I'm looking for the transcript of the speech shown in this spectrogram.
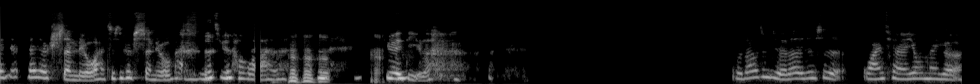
那就那就省流啊，这就是省流版，已经剧透完了，月底了。我倒是觉得，就是完全用那个，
